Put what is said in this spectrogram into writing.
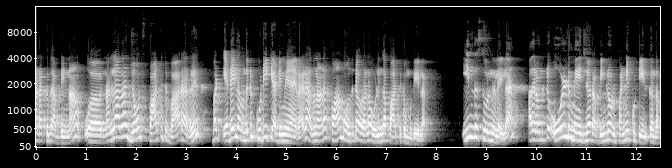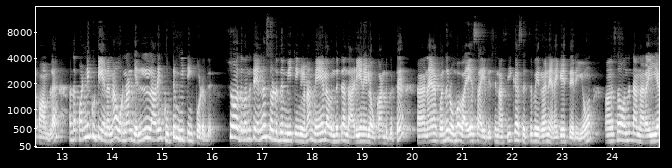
நடக்குது அப்படின்னா நல்லா தான் ஜோன்ஸ் பார்த்துட்டு வராரு. பட் இடையில வந்துட்டு குடிக்கு அடிமையாயிறாரு. அதனால ஃபார்மை வந்துட்டு அவரால் ஒழுங்காக பார்த்துக்க முடியல. இந்த சூழ்நிலையில் அதில் வந்துட்டு ஓல்டு மேஜர் அப்படிங்கிற ஒரு பன்னிக்குட்டி இருக்குது அந்த ஃபார்மில் அந்த பன்னிக்குட்டி என்னென்னா ஒரு நாள் எல்லாரையும் கூப்பிட்டு மீட்டிங் போடுது. ஸோ அது வந்துட்டு என்ன சொல்லுது மீட்டிங்லனா மேலே வந்துட்டு அந்த அரியணையில் உட்காந்துக்கிட்டு எனக்கு வந்து ரொம்ப வயசாயிடுச்சு. நான் சீக்கிரம் செத்து போயிடுவேன்னு எனக்கே தெரியும். ஸோ வந்து நான் நிறைய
